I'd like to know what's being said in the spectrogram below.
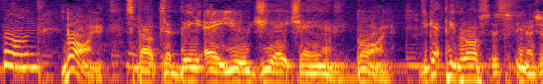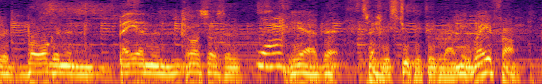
Born. Born, spelled to B-A-U-G-H-A-N. Born. Do you get people all, you know, sort of Borgen and Bayan and all sorts of... Yeah. Yeah, but especially stupid people like me. Where are you from?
